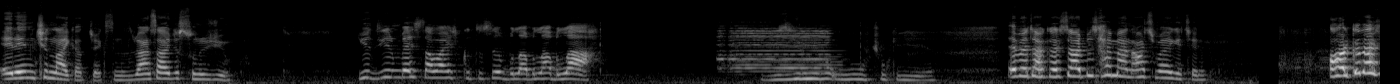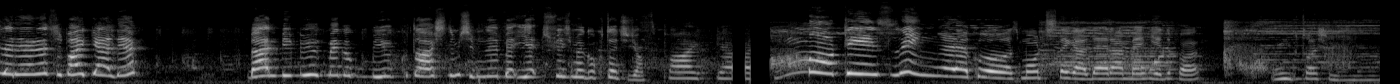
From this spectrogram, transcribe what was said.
Eren için like atacaksınız. Ben sadece sunucuyum. 125 savaş kutusu bla bla bla. 120 mi? Uuu çok iyi. Evet arkadaşlar biz hemen açmaya geçelim. Arkadaşlar Eren'e Spike geldi. Ben bir büyük mega büyük kutu açtım. Şimdi be- 75 mega kutu açacağım. Spike gel. Mortis Ringeracus. Mortis de geldi Eren Bey 7 puan. 10 kutu açmadım daha.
